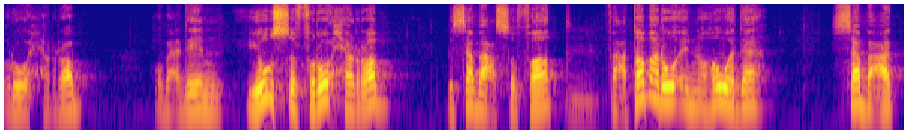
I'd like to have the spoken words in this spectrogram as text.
روح الرب وبعدين يوصف روح الرب بسبع صفات فاعتبروا إنه هو ده سبعة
